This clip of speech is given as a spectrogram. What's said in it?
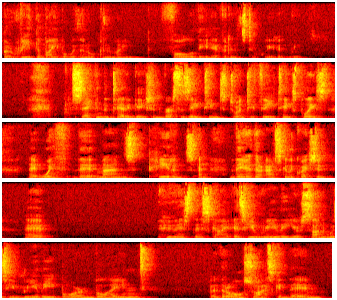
But read the Bible with an open mind. Follow the evidence to where it leads. Second interrogation, verses 18 to 23, takes place uh, with the man's parents. And there they're asking the question uh, Who is this guy? Is he really your son? Was he really born blind? But they're also asking them,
